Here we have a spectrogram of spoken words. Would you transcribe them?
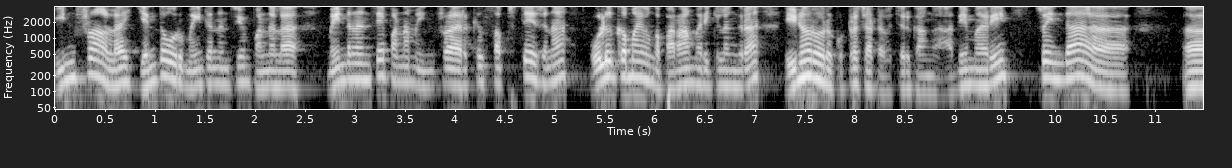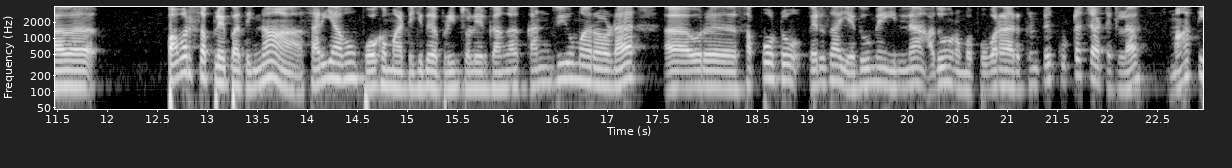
இன்ஃப்ராவில் எந்த ஒரு மெயின்டெனன்ஸையும் பண்ணலை மெயின்டெனன்ஸே பண்ணாமல் இன்ஃப்ரா இருக்குது சப்ஸ்டேஷனை ஒழுக்கமாக இவங்க பராமரிக்கலைங்கிற இன்னொரு ஒரு குற்றச்சாட்டை வச்சுருக்காங்க அதே மாதிரி ஸோ இந்த பவர் சப்ளை பார்த்தீங்கன்னா, சரியாகவும் போக மாட்டேங்குது அப்படின்னு சொல்லியிருக்காங்க. கன்சியூமரோட ஒரு சப்போர்ட்டும் பெருசாக எதுவுமே இல்லை அதுவும் ரொம்ப புவராக இருக்குன்ட்டு குற்றச்சாட்டுக்களை மாற்றி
